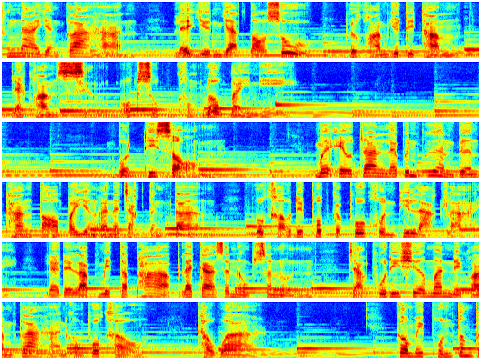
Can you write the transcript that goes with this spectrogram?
ข้างหน้าอย่างกล้าหาญและยืนหยัดต่อสู้ เพื่อความยุติธรรม และความสงบสุขของโลกใบนี้ บทที่สอง เมื่อเอลดรันและเพื่อนๆเดินทางต่อไปยังอาณาจักรต่างๆ พวกเขาได้พบกับผู้คนที่หลากหลาย และได้รับมิตรภาพและการสนับสนุน จากผู้ที่เชื่อมั่นในความกล้าหาญของพวกเขา ทว่า ก็ไม่พ้นต้องเผ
